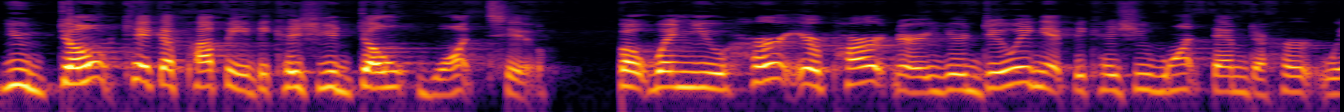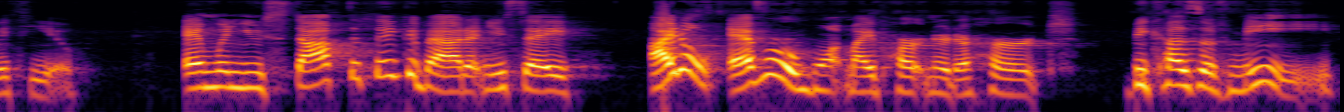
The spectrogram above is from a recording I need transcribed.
You don't kick a puppy because you don't want to. But when you hurt your partner, you're doing it because you want them to hurt with you. And when you stop to think about it and you say, I don't ever want my partner to hurt because of me,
